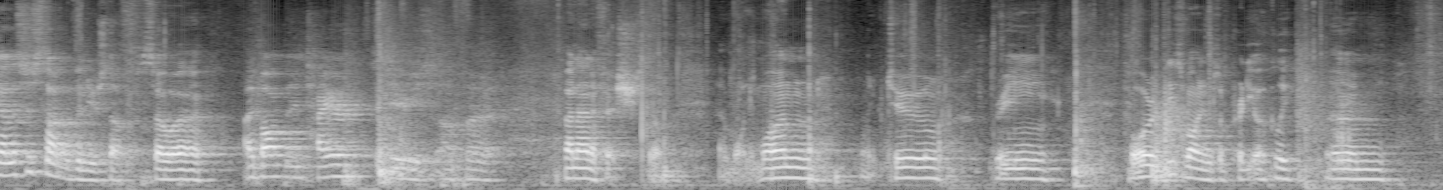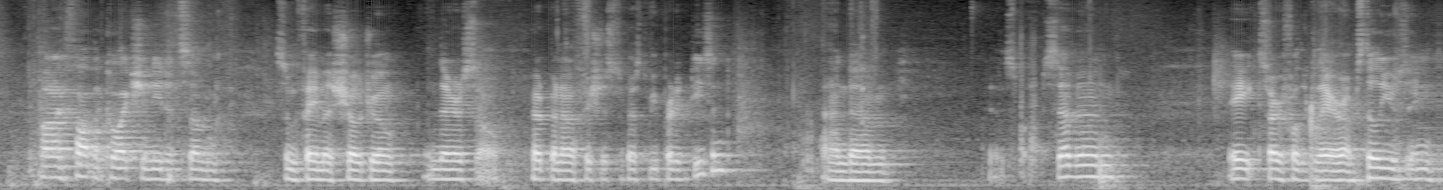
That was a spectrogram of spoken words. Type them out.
Yeah, let's just start with the new stuff. So uh, I bought the entire series of uh, banana fish. So volume one, volume two, three, four. These volumes are pretty ugly. Um, but I thought the collection needed some some famous shoujo in there, so heard banana fish is supposed to be pretty decent. And um, what, seven, eight. Sorry for the glare. I'm still using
